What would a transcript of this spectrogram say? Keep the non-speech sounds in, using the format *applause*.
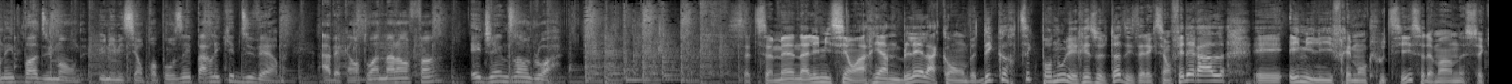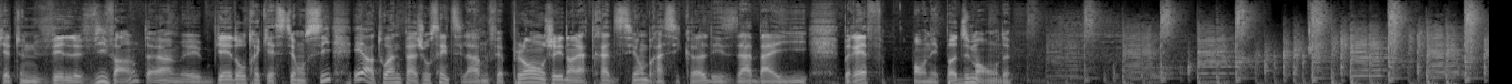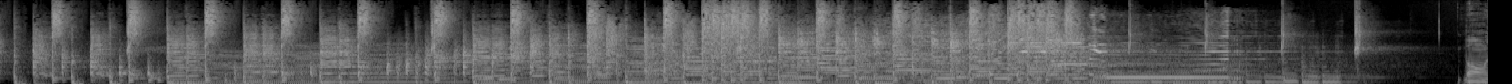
On n'est pas du monde, une émission proposée par l'équipe du Verbe, avec Antoine Malenfant et James Langlois. Cette semaine, à l'émission, Ariane Blais-Lacombe décortique pour nous les résultats des élections fédérales et Émilie Frémont-Cloutier se demande ce qu'est une ville vivante, hein, et bien d'autres questions aussi. Et Antoine Pajot-Saint-Hilaire nous fait plonger dans la tradition brassicole des abbayes. Bref, on n'est pas du monde.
